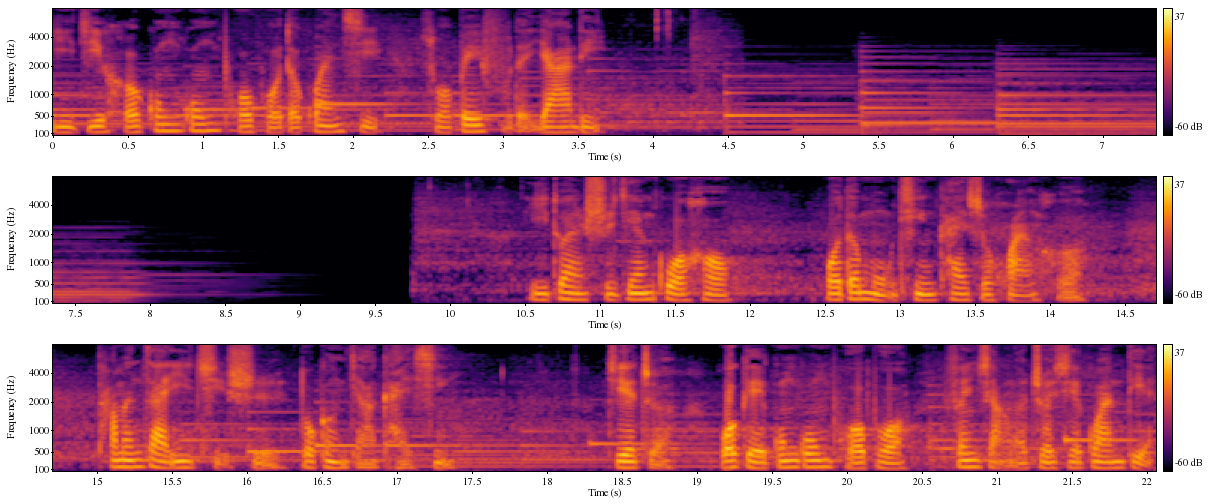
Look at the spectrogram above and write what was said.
以及和公公婆婆的关系所背负的压力。一段时间过后，我的母亲开始缓和，他们在一起时都更加开心。接着，我给公公婆婆分享了这些观点：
